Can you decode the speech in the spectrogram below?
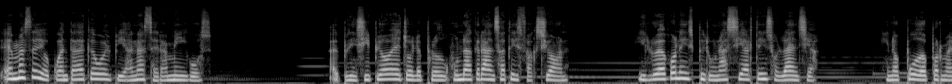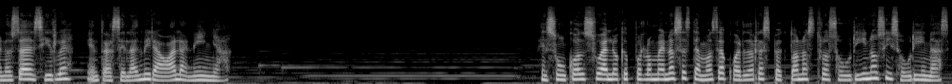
Emma se dio cuenta de que volvían a ser amigos. Al principio ello le produjo una gran satisfacción, y luego le inspiró una cierta insolencia, y no pudo por menos de decirle mientras él admiraba a la niña. Es un consuelo que por lo menos estemos de acuerdo respecto a nuestros sobrinos y sobrinas,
